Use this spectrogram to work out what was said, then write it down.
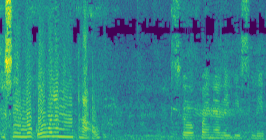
Kasi look, oh, wala mga tao. So, finally, he sleep.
